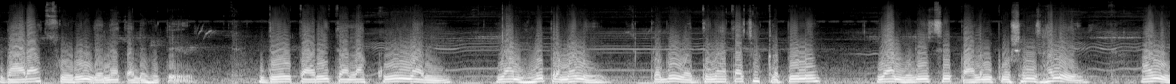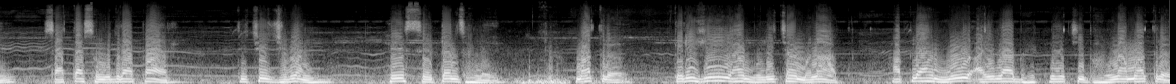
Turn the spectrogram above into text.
दारात सोडून देण्यात आले होते. देवतारी त्याला कोण मारी या म्हणीप्रमाणे प्रभू वैद्यनाथाच्या कृपेने या मुलीचे पालनपोषण झाले आणि साता समुद्रापार तिचे जीवन हे सेटल झाले. मात्र तरीही या मुलीच्या मनात आपल्या मूळ आईला भेटण्याची भावना मात्र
